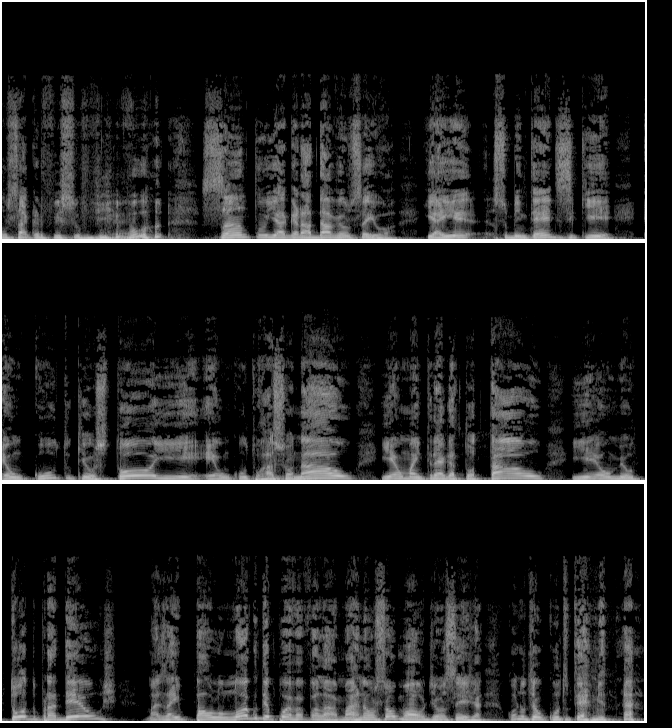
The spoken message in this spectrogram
um sacrifício vivo, é. santo e agradável ao Senhor. E aí subentende-se que é um culto que eu estou e é um culto racional e é uma entrega total e é o meu todo para Deus. Mas aí Paulo logo depois vai falar, mas não sou molde, ou seja, quando o teu culto terminar,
